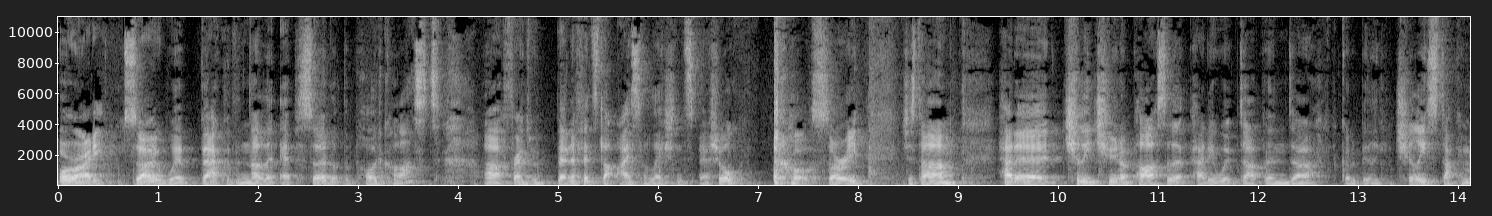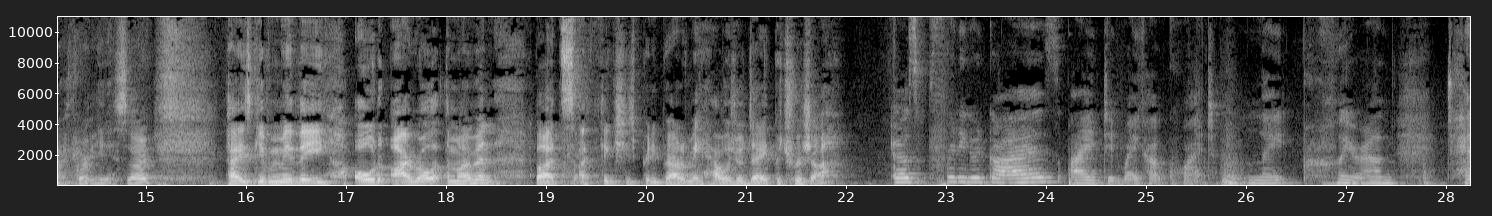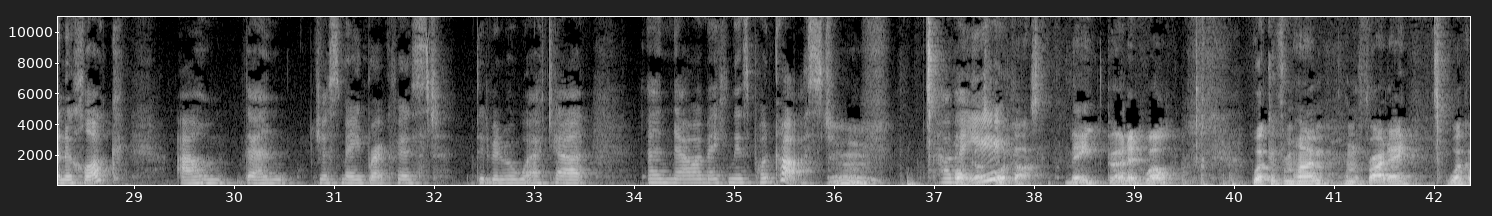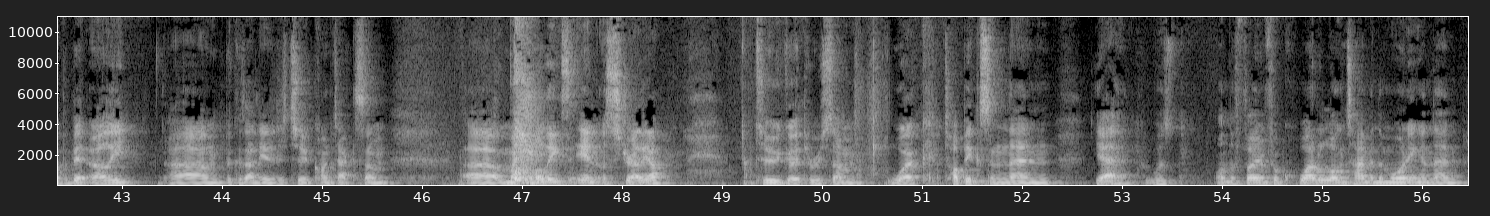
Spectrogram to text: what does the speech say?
Alrighty, so we're back with another episode of the podcast. Uh, Friends with Benefits, the isolation special. oh, sorry, just um had a chili tuna pasta that Patty whipped up and uh, got a bit of chili stuck in my throat here. So Patty's giving me the old eye roll at the moment, but I think she's pretty proud of me. How was your day, Patricia? It was pretty good, guys. I did wake up quite late, probably around 10 o'clock. Um, then just made breakfast, did a bit of a workout, and now I'm making this podcast. How about podcast, you? Podcast. Me, Bernard. Well, working from home on the Friday. Woke up a bit early um, because I needed to contact some uh, my colleagues in Australia to go through some work topics, and then yeah, was on the phone for quite a long time in the morning, and then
